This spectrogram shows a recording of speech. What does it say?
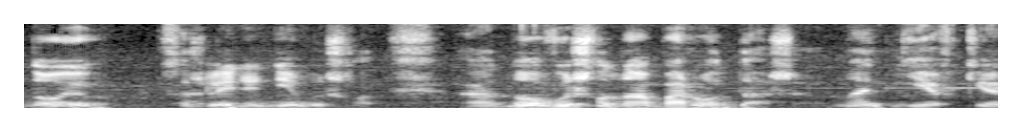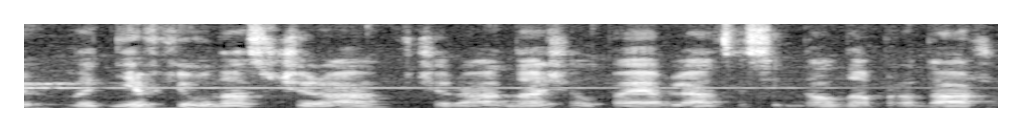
но, и, к сожалению, не вышло. Э, но вышло наоборот даже. На дневке. На дневке у нас вчера, вчера начал появляться сигнал на продажу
